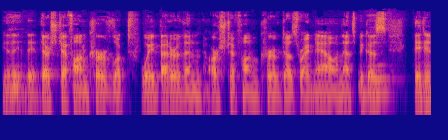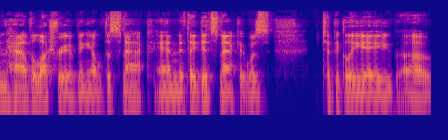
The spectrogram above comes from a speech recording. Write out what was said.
you know, they, they, their Stephan curve looked way better than our Stephan curve does right now, and that's because Mhm. they didn't have the luxury of being able to snack. And if they did snack, it was typically a uh,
